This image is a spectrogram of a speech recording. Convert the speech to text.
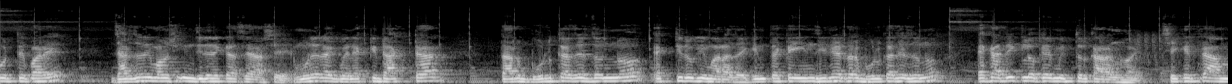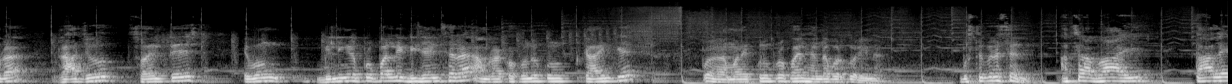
করতে পারে, যার জন্য মানুষ ইঞ্জিনিয়ারের কাছে আসে। মনে রাখবেন, একটি ডাক্তার তার ভুল কাজের জন্য একটি রোগী মারা যায়, কিন্তু একটা ইঞ্জিনিয়ার তার ভুল কাজের জন্য একাধিক লোকের মৃত্যুর কারণ হয়। সেক্ষেত্রে আমরা রাজক সয়েল টেস্ট এবং বিল্ডিং এর প্রপারলি ডিজাইন ছাড়া আমরা কখনো কোনো ক্লায়েন্টকে মানে কোনো প্রোফাইল হ্যান্ড ওভার করি না। বুঝতে পেরেছেন? আচ্ছা ভাই, তাহলে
